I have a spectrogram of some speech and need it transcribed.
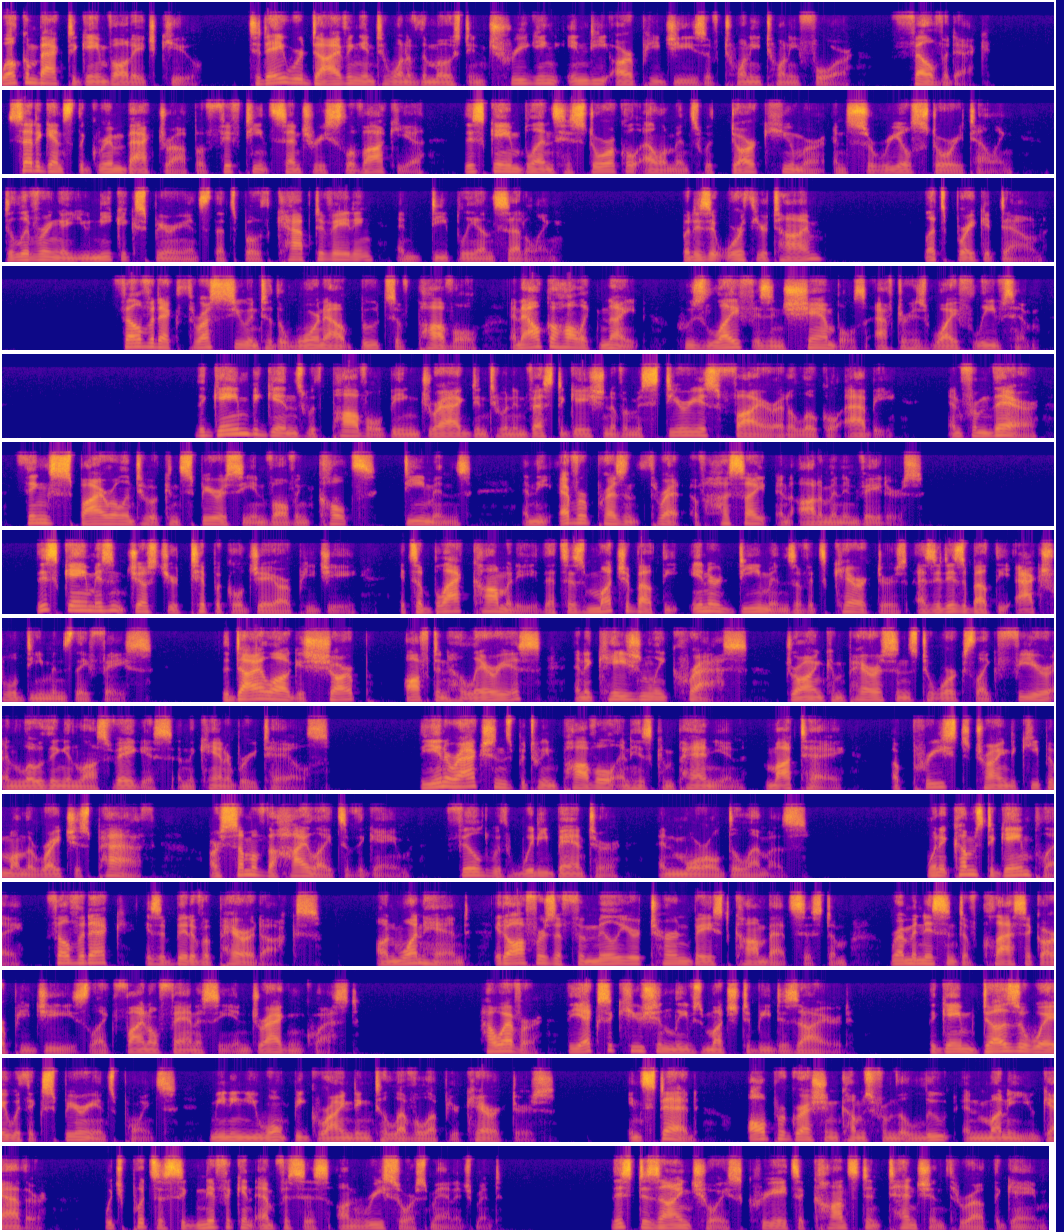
Welcome back to Game Vault HQ. Today we're diving into one of the most intriguing indie RPGs of 2024, Felvidek. Set against the grim backdrop of 15th century Slovakia, this game blends historical elements with dark humor and surreal storytelling, delivering a unique experience that's both captivating and deeply unsettling. But is it worth your time? Let's break it down. Felvidek thrusts you into the worn out boots of Pavol, an alcoholic knight whose life is in shambles after his wife leaves him. The game begins with Pavol being dragged into an investigation of a mysterious fire at a local abbey, and from there, things spiral into a conspiracy involving cults, demons, and the ever present threat of Hussite and Ottoman invaders. This game isn't just your typical JRPG, it's a black comedy that's as much about the inner demons of its characters as it is about the actual demons they face. The dialogue is sharp, often hilarious, and occasionally crass, drawing comparisons to works like Fear and Loathing in Las Vegas and The Canterbury Tales. The interactions between Pavol and his companion, Mate, a priest trying to keep him on the righteous path, are some of the highlights of the game, filled with witty banter and moral dilemmas. When it comes to gameplay, Felvidek is a bit of a paradox. On one hand, it offers a familiar turn-based combat system reminiscent of classic RPGs like Final Fantasy and Dragon Quest. However, the execution leaves much to be desired. The game does away with experience points, meaning you won't be grinding to level up your characters. Instead, all progression comes from the loot and money you gather, which puts a significant emphasis on resource management. This design choice creates a constant tension throughout the game.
